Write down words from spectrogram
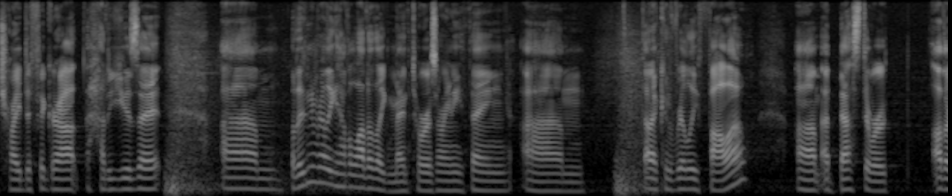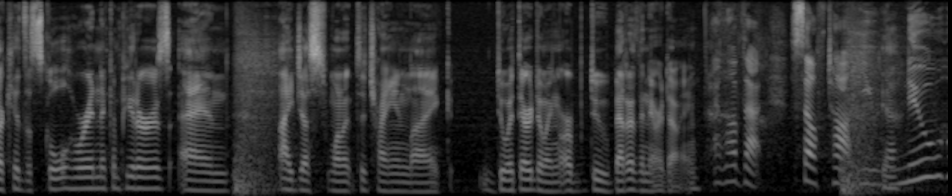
tried to figure out how to use it. Um, but I didn't really have a lot of like mentors or anything um, that I could really follow. Um, at best, there were other kids at school who were into computers, and I just wanted to try and like do what they're doing or do better than they were doing. I love that self-taught. You yeah. knew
